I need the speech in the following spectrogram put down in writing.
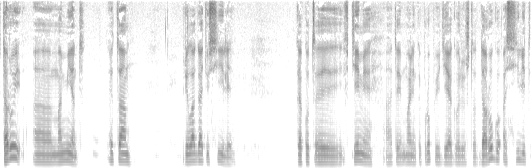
Второй э, момент – это прилагать усилия. Как вот э, в теме этой маленькой проповеди я говорю, что дорогу осилит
